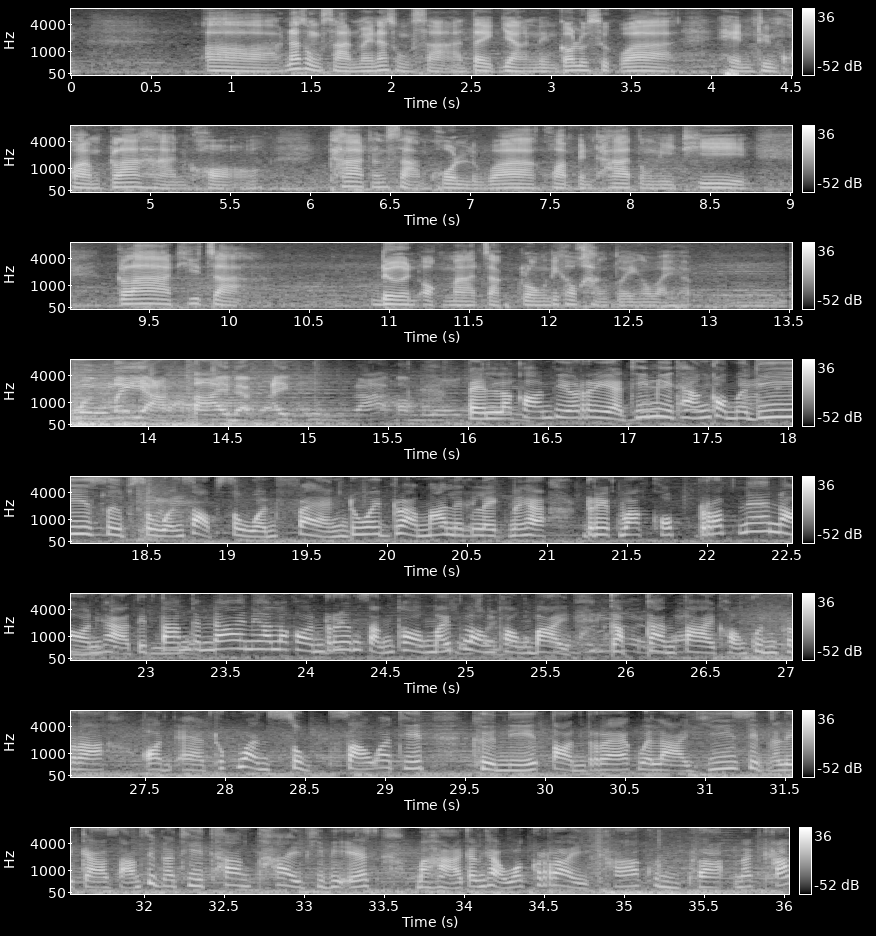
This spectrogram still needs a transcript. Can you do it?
เอ่อน่าสงสารไหมน่าสงสาร แต่อีกอย่างหนึ่งก็รู้สึกว่าเห็นถึงความกล้าหาญของท่าสทั้ง 3 คนหรือว่าความเป็นท่าสตรงนี้ที่ กล้าที่จะเดินออกมาจากกรงที่เขาขังตัวเองเอาไว้ครับ มึงไม่อยากตายแบบไอ้คุณพระบำเรอ เป็นละครพีเรียดที่มีทั้งคอมเมดี้สืบสวนสอบสวนแฝงด้วยดราม่าเล็กๆนะคะเรียกว่าครบรถแน่นอนค่ะ ติดตามกันได้นะคะละครเรื่องสังทองไม้พลองทองใบ กับการตายของคุณพระออนแอร์ทุกวันศุกร์เสาร์อาทิตย์ คืนนี้ตอนแรกเวลา 20นาฬิกา30 นาทีทางไทย PBS มาหากันค่ะว่าใครฆ่าคุณพระนะคะ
